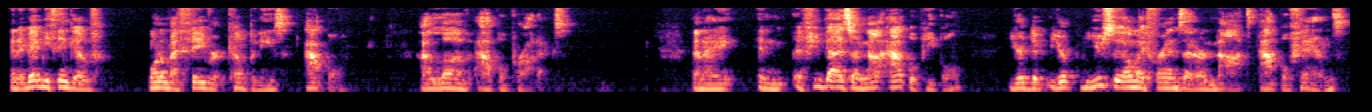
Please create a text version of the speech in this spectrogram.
And it made me think of one of my favorite companies, Apple. I love Apple products. And I and if you guys are not Apple people, you're de- you're usually all my friends that are not Apple fans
